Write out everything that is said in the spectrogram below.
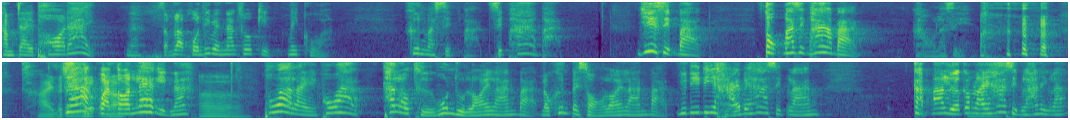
ทำใจพอได้นะสำหรับคนที่เป็นนักธุรกิจไม่กลัว ขึ้นมาสิบบาทสิบห้าบาทยี่สิบบาท ตกมาสิบห้าบาท เอาละสิ ขายไปตั้งยากเะกว่าะตอนแรกอีกนะ เออ เพราะว่าอะไร เพราะว่า ถ้าเราถือหุ้นอยู่ร้อยล้านบาท เราขึ้นไปสองร้อยล้านบาท อยู่ดีๆหายไปห้าสิบล้าน กลับมาเหลือกำไรห้าสิบล้านอีกแล้ว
